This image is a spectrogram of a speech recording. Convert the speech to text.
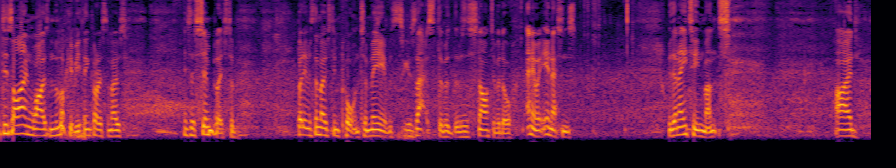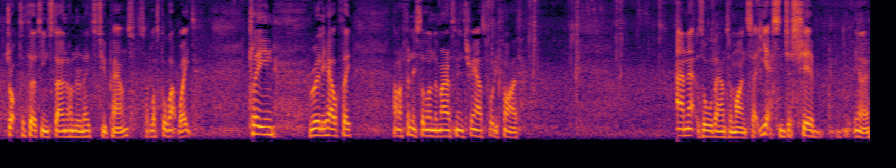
design wise and the look of it, you think, God, it's the most, it's the simplest. But it was the most important to me. It was because that's the, that was the start of it all. Anyway, in essence, within 18 months, I'd dropped to 13 stone, 182 pounds. So I'd lost all that weight, clean, really healthy, and I finished the London Marathon in three hours 45. And that was all down to mindset. Yes, and just sheer, you know,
